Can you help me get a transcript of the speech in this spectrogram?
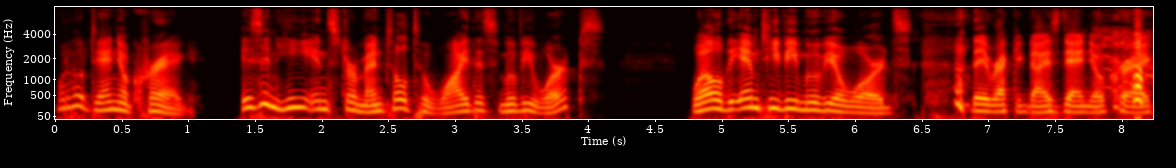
what about Daniel Craig? Isn't he instrumental to why this movie works? Well, the MTV Movie Awards, they recognized Daniel Craig.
